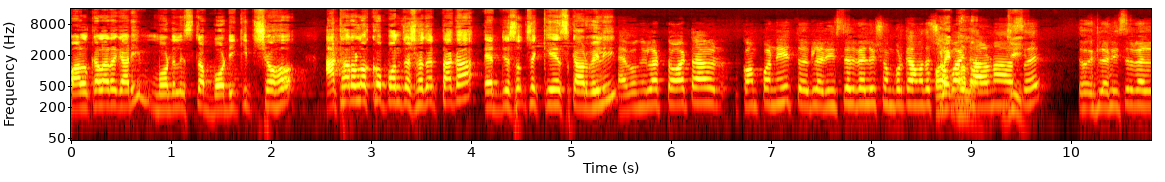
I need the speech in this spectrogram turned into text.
পাল কালারের গাড়ি মডেল স্টার বডি কিট সহ। আঠারো লক্ষ পঞ্চাশ হাজার টাকা অ্যাড্রেস হচ্ছে কে এস কারভেলি এবং এগুলো টয়টা কোম্পানি তো এগুলো রিসেল ভ্যালু সম্পর্কে আমাদের সবাই ধারণা আছে। তো এগুলো রিসেল ভ্যালু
